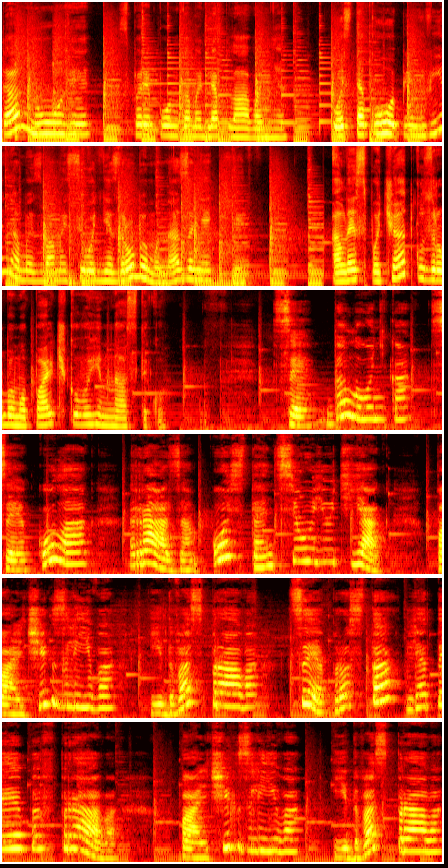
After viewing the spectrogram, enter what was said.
та ноги з перепонками для плавання. Ось такого пінгвіна ми з вами сьогодні зробимо на занятті. Але спочатку зробимо пальчикову гімнастику. Це долонька, це кулак. Разом ось танцюють як пальчик зліва і два справа. Це проста для тебе вправа. Пальчик зліва і два справа.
